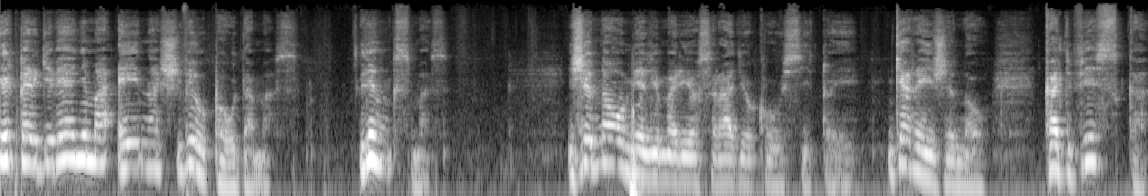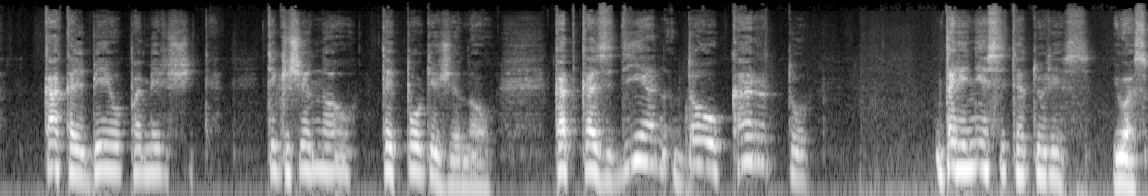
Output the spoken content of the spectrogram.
ir per gyvenimą eina švilpaudamas, linksmas. Žinau, mėly Marijos radio klausytojai, gerai žinau, kad viską, ką kalbėjau, pamiršite tik žinau, taipogi žinau, kad kasdien daug kartų darinėsite duris, juos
